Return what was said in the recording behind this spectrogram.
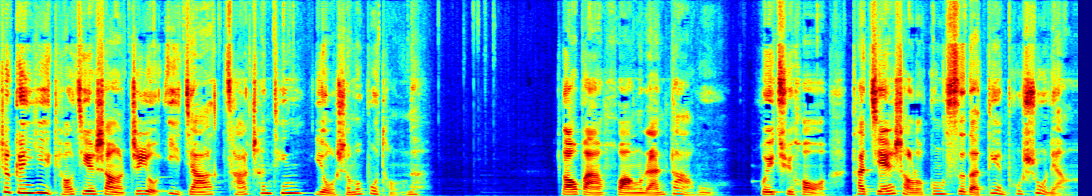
这跟一条街上只有一家茶餐厅有什么不同呢？”老板恍然大悟，回去后，他减少了公司的店铺数量，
